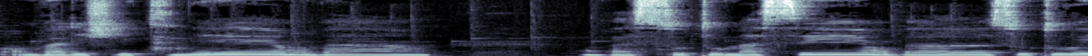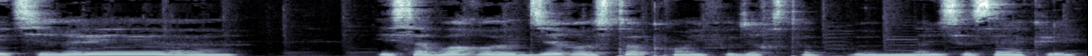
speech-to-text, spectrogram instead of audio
on va aller chez les kinés, on va, on va s'auto-masser, on va s'auto-étirer euh, et savoir euh, dire stop quand il faut dire stop. À mon avis, ça c'est la clé.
